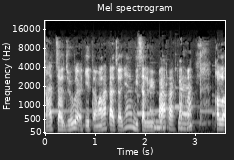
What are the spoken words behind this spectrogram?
kacau juga kita malah kacanya bisa lebih parah iya. karena kalau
